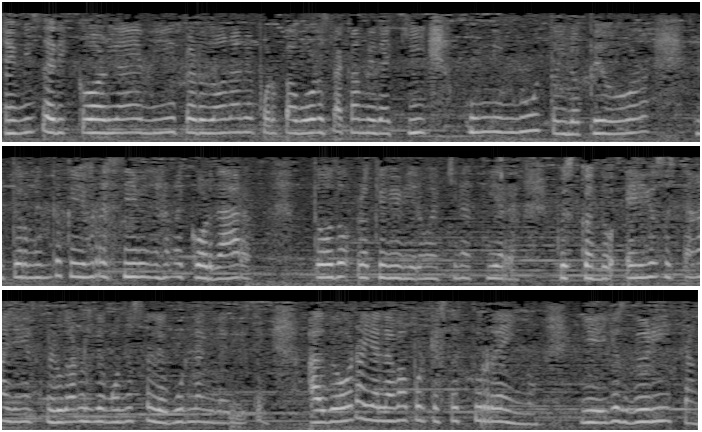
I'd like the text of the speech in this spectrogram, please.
ten misericordia de mí, perdóname por favor, sácame de aquí un minuto y lo peor, el tormento que ellos reciben es recordar todo lo que vivieron aquí en la tierra. Pues cuando ellos están allá en este lugar, los demonios se le burlan y le dicen, adora y alaba porque este es tu reino. Y ellos gritan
